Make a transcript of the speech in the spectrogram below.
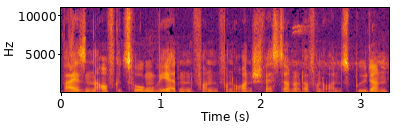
Waisen aufgezogen werden von, von Ordensschwestern oder von Ordensbrüdern.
